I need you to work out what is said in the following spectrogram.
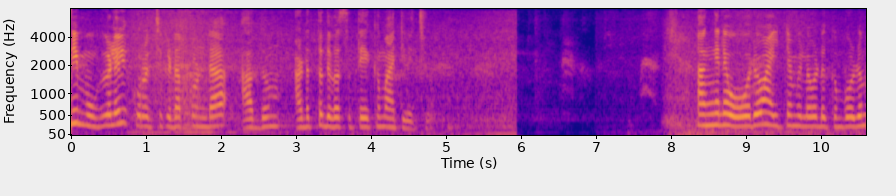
ഇനി മുകളിൽ കുറച്ച് കിടപ്പുണ്ട്. അതും അടുത്ത ദിവസത്തേക്ക് മാറ്റിവെച്ചു അങ്ങനെ ഓരോ ഐറ്റം വിളവെടുക്കുമ്പോഴും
